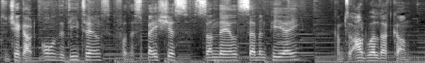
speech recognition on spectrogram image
To check out all the details for the spacious Sundale 7PA, come to outwell.com.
